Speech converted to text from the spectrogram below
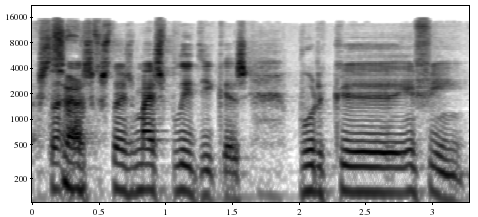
questão, às questões mais políticas, porque, enfim,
